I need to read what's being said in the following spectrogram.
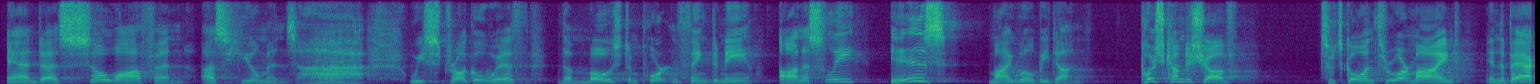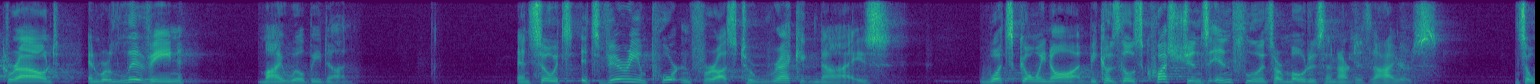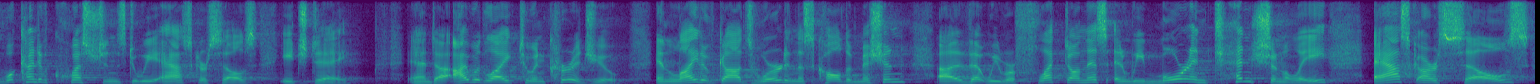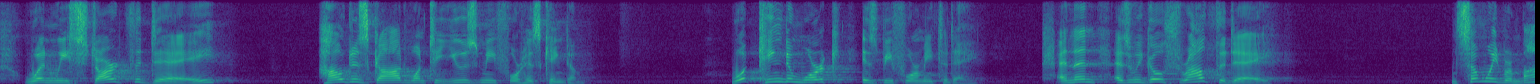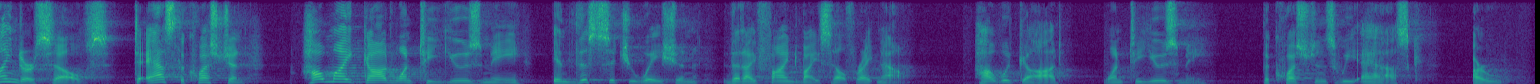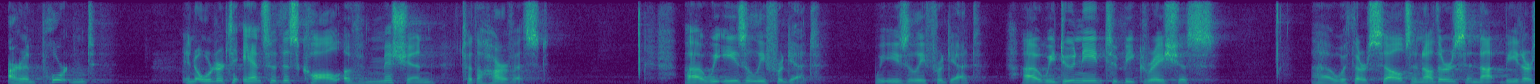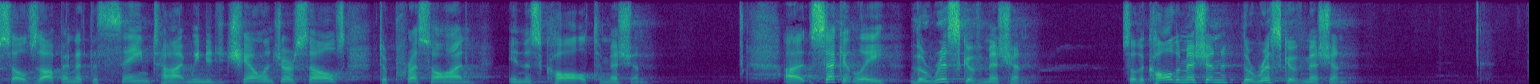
And uh, so often, us humans, ah, we struggle with the most important thing to me, honestly, is my will be done. Push come to shove, so it's going through our mind in the background, and we're living, my will be done. And so it's, it's very important for us to recognize what's going on because those questions influence our motives and our desires. And so, what kind of questions do we ask ourselves each day? And uh, I would like to encourage you, in light of God's word in this call to mission, uh, that we reflect on this and we more intentionally ask ourselves when we start the day, how does God want to use me for his kingdom? What kingdom work is before me today? And then as we go throughout the day, in some way remind ourselves to ask the question how might God want to use me in this situation that I find myself right now? How would God want to use me? The questions we ask are, are important in order to answer this call of mission to the harvest. Uh, we easily forget. We easily forget. Uh, we do need to be gracious uh, with ourselves and others and not beat ourselves up. And at the same time, we need to challenge ourselves to press on in this call to mission. Uh, secondly, the risk of mission. So, the call to mission, the risk of mission.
